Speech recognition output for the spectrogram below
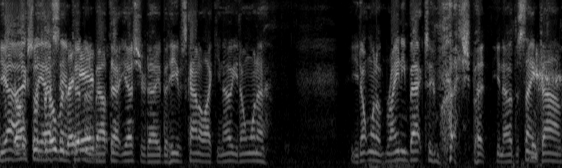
Yeah, I actually asked Sam Pittman head. about that yesterday, but he was kind of like, you know, you don't want to, you don't want to rein him back too much, but you know, at the same time,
